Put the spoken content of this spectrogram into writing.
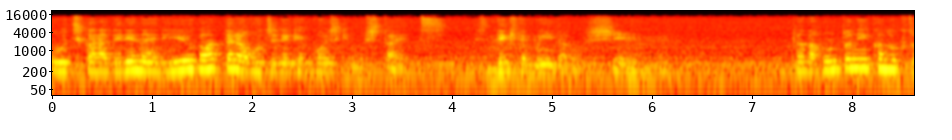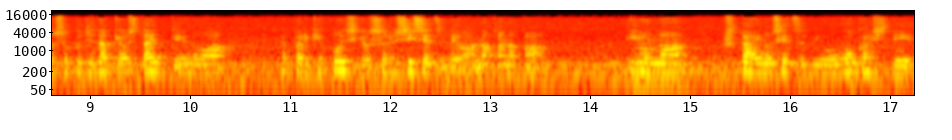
お家から出れない理由があったらお家で結婚式もしたいできてもいいだろうし、ただ本当に家族と食事だけをしたいっていうのはやっぱり結婚式をする施設ではなかなかいろんな付帯の設備を動かして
